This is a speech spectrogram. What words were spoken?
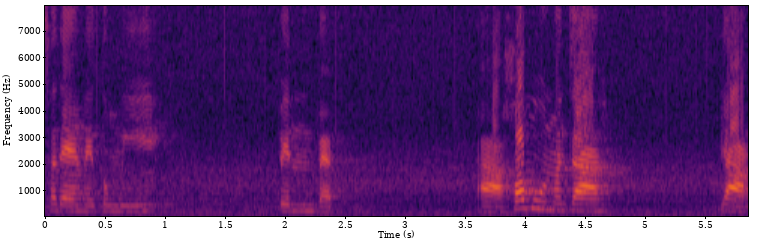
แสดงในตรงนี้ เป็นแบบ อ่า ข้อมูลมันจะอย่าง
